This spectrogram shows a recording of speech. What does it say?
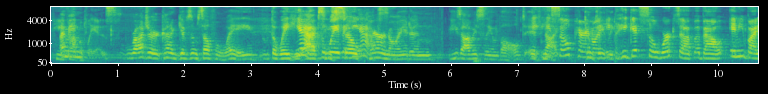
he I mean, probably is. Roger kind of gives himself away the way he Yeah, acts. the he's way that so he acts. paranoid, and he's obviously involved. If He- not, he's so paranoid. He, completely. he gets so worked up about anybody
